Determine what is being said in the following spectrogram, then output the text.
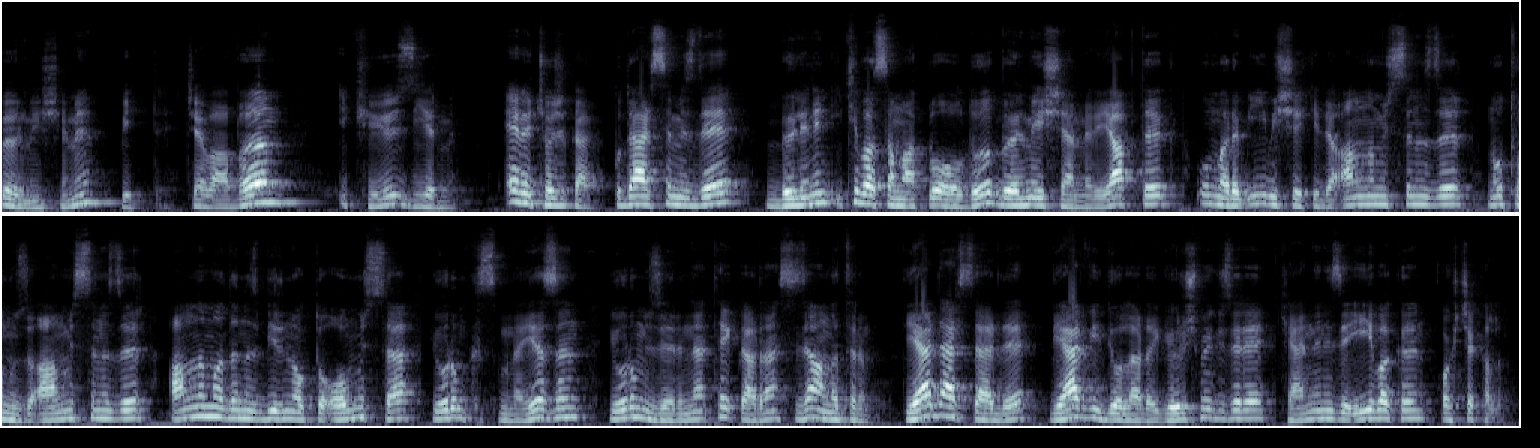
Bölme işlemi bitti. Cevabım 220. Evet çocuklar bu dersimizde bölenin iki basamaklı olduğu bölme işlemleri yaptık. Umarım iyi bir şekilde anlamışsınızdır. Notunuzu almışsınızdır. Anlamadığınız bir nokta olmuşsa yorum kısmına yazın. Yorum üzerinden tekrardan size anlatırım. Diğer derslerde, diğer videolarda görüşmek üzere. Kendinize iyi bakın. Hoşçakalın.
